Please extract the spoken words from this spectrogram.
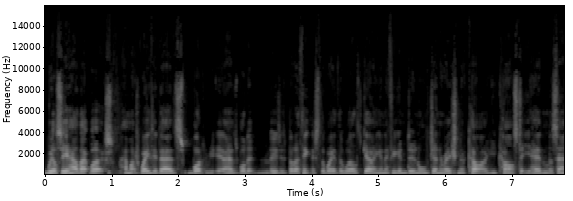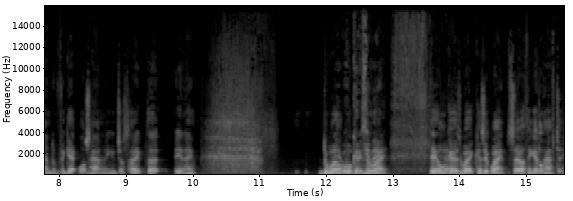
we'll see how that works. How much weight it adds, what it adds, what it loses. But I think it's the way the world's going. And if you're going to do an all generation of car, you can't stick your head in the sand and forget what's happening and just hope that you know the world all will- goes you know, away. It all Yeah. goes away because it won't. So I think it'll have to.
